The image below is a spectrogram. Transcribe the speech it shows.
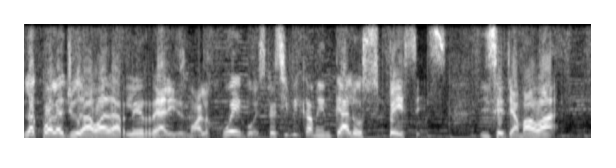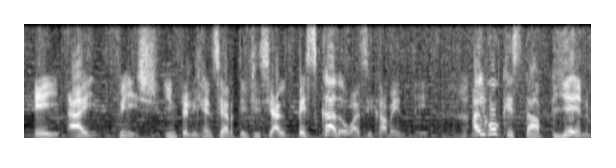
la cual ayudaba a darle realismo al juego, específicamente a los peces, y se llamaba AI Fish, inteligencia artificial pescado básicamente. Algo que está bien,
